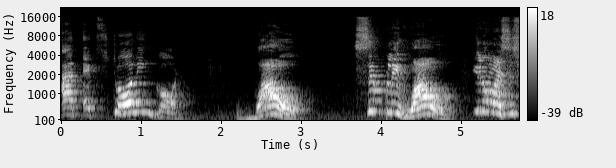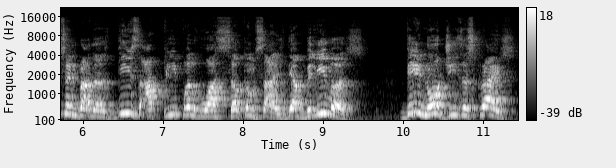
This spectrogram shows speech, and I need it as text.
and extolling God. Wow! Simply wow! You know, my sister and brothers, these are people who are circumcised, they are believers. They know Jesus Christ.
